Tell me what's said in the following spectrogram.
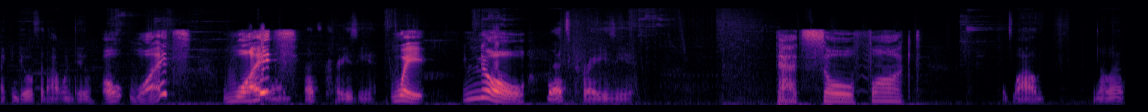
I can do it for that one too. Oh, what? What? Damn, that's crazy. Wait. No. That's crazy. That's so fucked. That's wild. You know that?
